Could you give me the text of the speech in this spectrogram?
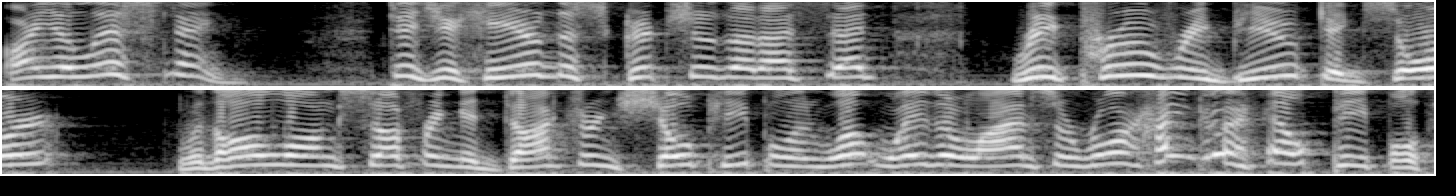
Are you listening? Did you hear the scripture that I said? Reprove, rebuke, exhort with all long suffering and doctrine, show people in what way their lives are wrong. How are you going to help people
